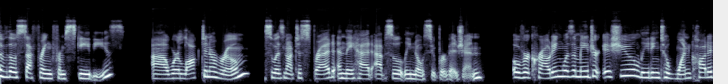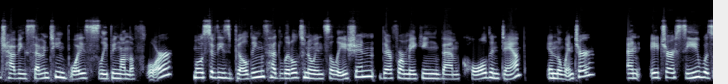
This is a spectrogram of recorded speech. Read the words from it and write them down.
of those suffering from scabies uh, were locked in a room so as not to spread, and they had absolutely no supervision. Overcrowding was a major issue, leading to one cottage having 17 boys sleeping on the floor. Most of these buildings had little to no insulation, therefore making them cold and damp in the winter. And HRC was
